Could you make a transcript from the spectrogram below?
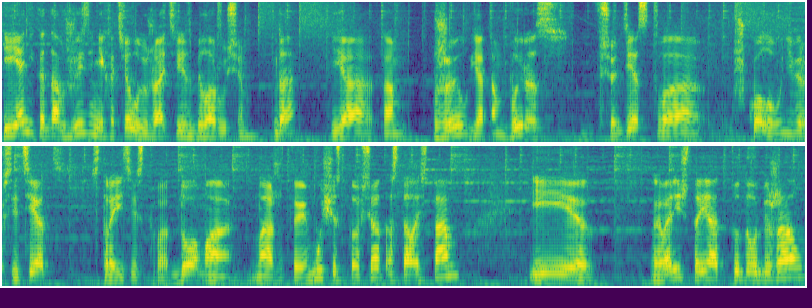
И я никогда в жизни не хотел уезжать из Беларуси. Да, я там жил, я там вырос, все детство, школа, университет, строительство дома, нажитое имущество, все осталось там. И говорить, что я оттуда убежал,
